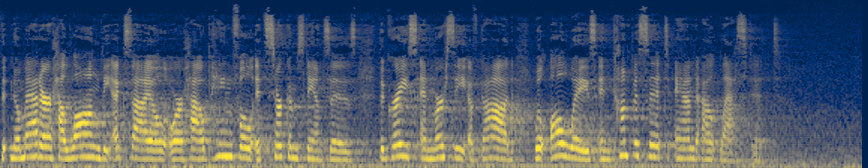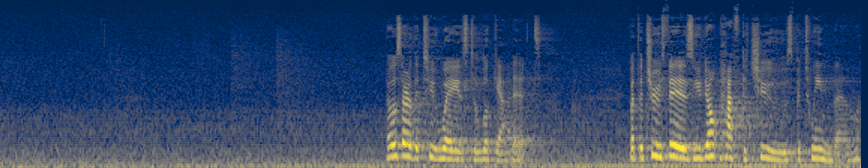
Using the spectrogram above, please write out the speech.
That no matter how long the exile or how painful its circumstances, the grace and mercy of God will always encompass it and outlast it. Those are the two ways to look at it. But the truth is, you don't have to choose between them.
